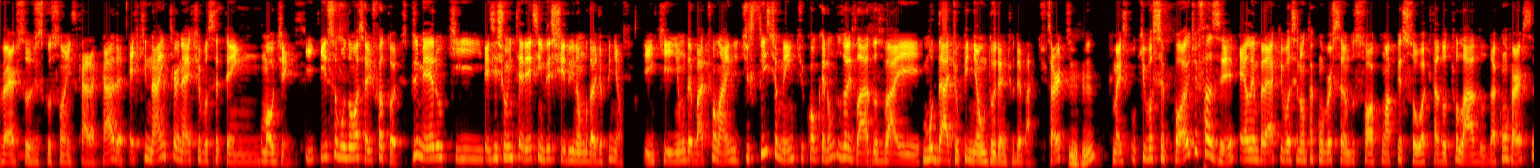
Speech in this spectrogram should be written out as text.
versus discussões cara a cara é que na internet você tem uma audiência. E isso muda uma série de fatores. Primeiro, que existe um interesse investido em não mudar de opinião. Em que em um debate online, dificilmente qualquer um dos dois lados vai mudar de opinião durante o debate, certo? Uhum. Mas o que você pode fazer é lembrar que você não tá conversando só com a pessoa que tá do outro lado da conversa,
